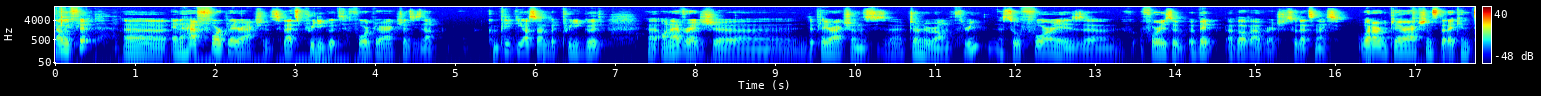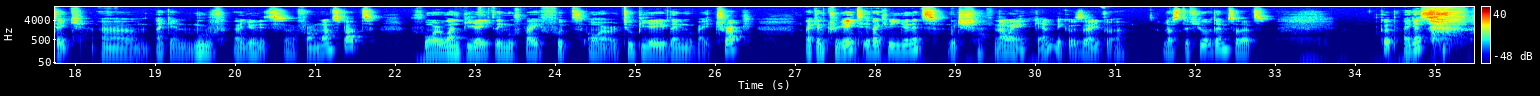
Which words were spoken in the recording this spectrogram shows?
Now we flip, uh, and I have four player actions. So that's pretty good. Four player actions is not completely awesome, but pretty good. Uh, on average, uh, the player actions uh, turn around three, so four is uh, four is a, a, bit above average, so that's nice. What are the player actions that I can take? Um, I can move uh, units uh, from one spot. For one PA if they move by foot, or two PA if they move by truck. I can create evacuee units, which now I can because I've lost a few of them, so that's good, I guess.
